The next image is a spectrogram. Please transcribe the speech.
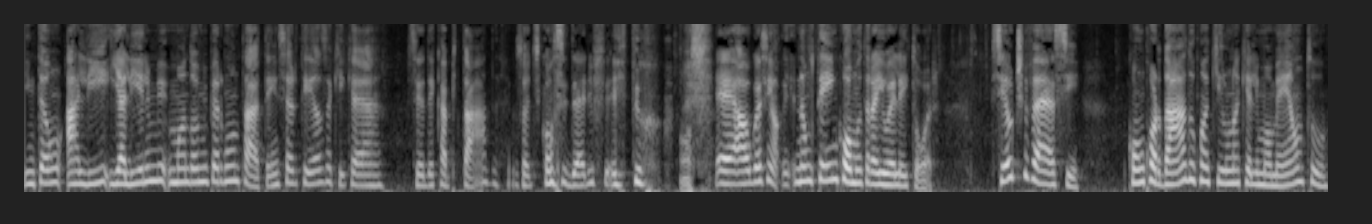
Então, ali, e ali ele me mandou me perguntar, tem certeza que quer ser decapitada, eu só desconsidere feito. Nossa. É algo assim, ó, não tem como trair o eleitor. Se eu tivesse concordado com aquilo naquele momento,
